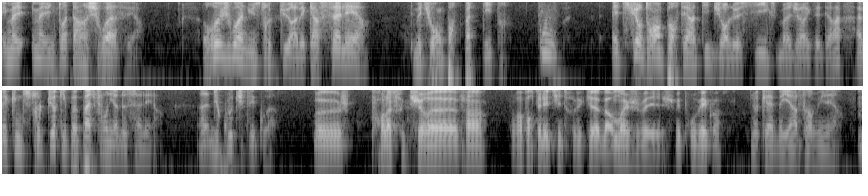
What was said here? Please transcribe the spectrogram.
Ima- Imagine-toi, t'as un choix à faire. Rejoindre une structure avec un salaire, mais tu remportes pas de titre. Ou être sûr de remporter un titre, genre le Six, Major, etc., avec une structure qui peut pas te fournir de salaire. Hein, du coup, tu fais quoi? Euh, je prends la structure, euh, enfin, remporter les titres, vu que bah au moins je vais, je vais prouver quoi. Ok, bah il y a un formulaire.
